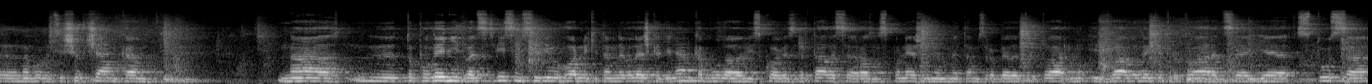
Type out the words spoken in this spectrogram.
е, на вулиці Шевченка. На е, Тополині 28 в селі Угорники, там невеличка ділянка була, військові зверталися разом з пониженням. Ми там зробили тротуар. Ну і два великі тротуари. Це є Стуса,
